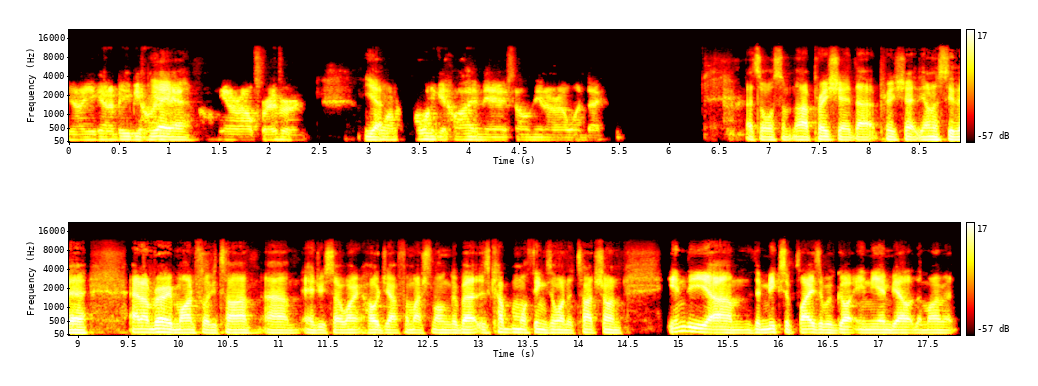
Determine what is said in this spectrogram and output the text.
you know, you're going to be behind yeah, yeah. the NRL forever. And yeah, I want, I want, to get high in the AFL and the NRL one day. That's awesome. I appreciate that. Appreciate the honesty there. And I'm very mindful of your time, um, Andrew, so I won't hold you up for much longer. But there's a couple more things I want to touch on. In the um, the mix of players that we've got in the NBL at the moment,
